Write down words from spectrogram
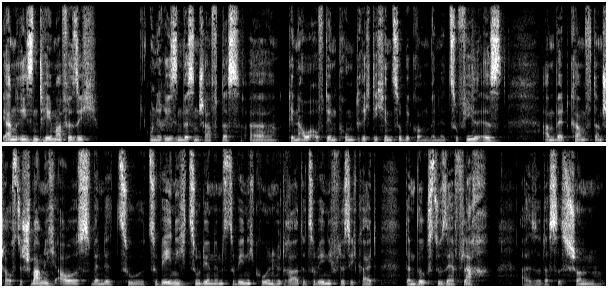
ja, ein Riesenthema für sich und eine Riesenwissenschaft, das äh, genau auf den Punkt richtig hinzubekommen. Wenn es zu viel ist, am Wettkampf, dann schaust du schwammig aus. Wenn du zu, zu wenig zu dir nimmst, zu wenig Kohlenhydrate, zu wenig Flüssigkeit, dann wirkst du sehr flach. Also das ist schon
